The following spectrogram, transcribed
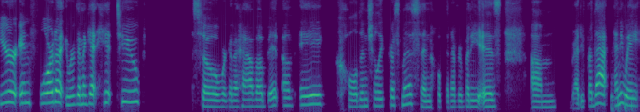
here in Florida, we're going to get hit too. So we're going to have a bit of a cold and chilly Christmas and hope that everybody is um, ready for that. Anyway,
